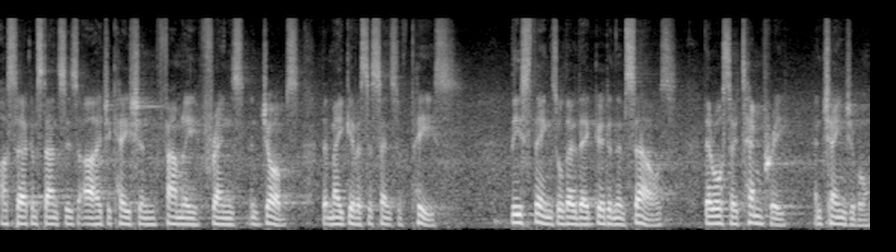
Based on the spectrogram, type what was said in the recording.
our circumstances, our education, family, friends, and jobs that may give us a sense of peace, these things, although they're good in themselves, they're also temporary and changeable.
